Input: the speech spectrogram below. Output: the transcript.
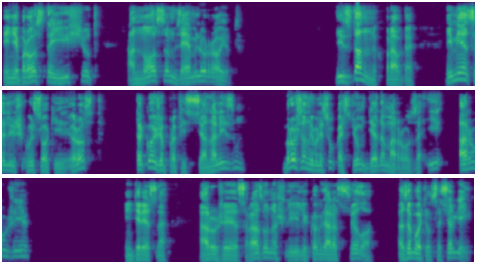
И не просто ищут, а носом землю роют. Из данных, правда, имеется лишь высокий рост, такой же профессионализм, брошенный в лесу костюм Деда Мороза и оружие. Интересно, оружие сразу нашли или когда расцвело? Озаботился Сергей.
